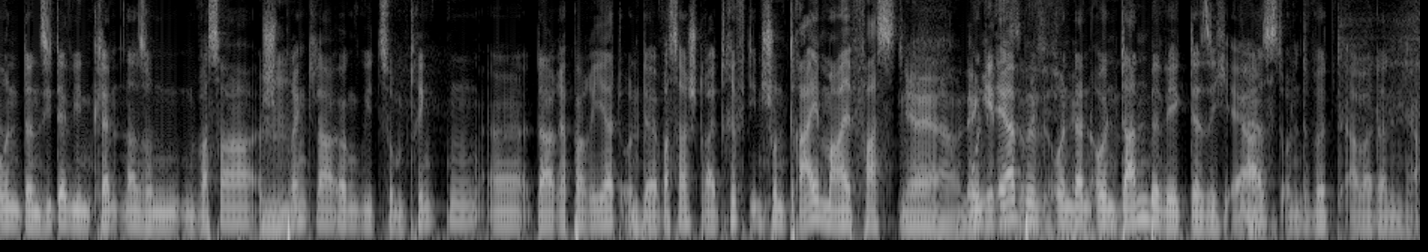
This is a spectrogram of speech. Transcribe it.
und dann sieht er, wie ein Klempner so ein Wasser Wassersprenkler mhm. irgendwie zum Trinken äh, da repariert und mhm. der Wasserstrahl trifft ihn schon dreimal fast. Ja, ja. Und, und er so und dann und dann bewegt er sich erst ja. und wird aber dann ja.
